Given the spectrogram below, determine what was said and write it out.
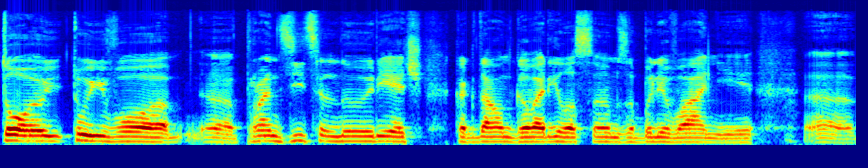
ту его э, пронзительную речь, когда он говорил о своем заболевании. Э,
